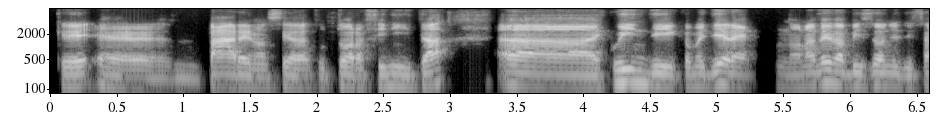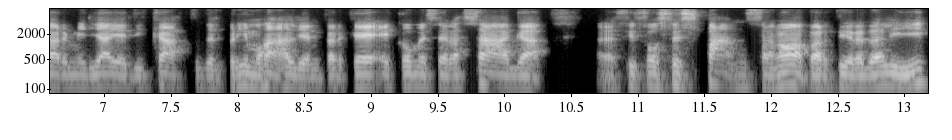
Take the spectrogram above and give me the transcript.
che eh, pare non sia tuttora finita, e uh, quindi, come dire, non aveva bisogno di fare migliaia di cut del primo Alien perché è come se la saga eh, si fosse espansa no? a partire da lì.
